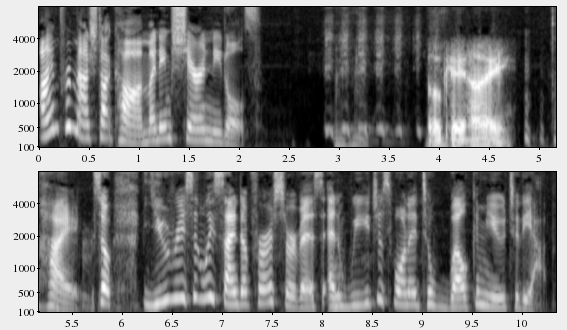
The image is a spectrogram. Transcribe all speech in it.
I'm from Match.com. My name's Sharon Needles. Okay, hi. Hi. So, you recently signed up for our service, and we just wanted to welcome you to the app.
